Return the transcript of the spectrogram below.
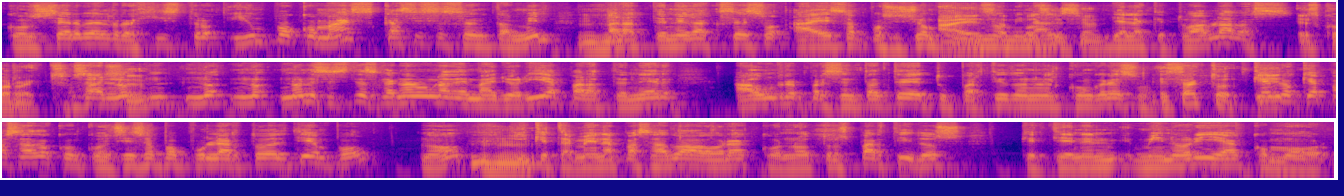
conserve el registro y un poco más, casi 60 mil, para tener acceso a esa posición A esa plurinominal posición. de la que tú hablabas. Es correcto. O sea, no, ¿sí? no, no, no necesitas ganar una de mayoría para tener a un representante de tu partido en el Congreso. Exacto. ¿Qué es lo que ha pasado con Conciencia Popular todo el tiempo, no? Y que también ha pasado ahora con otros partidos que tienen minoría, como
